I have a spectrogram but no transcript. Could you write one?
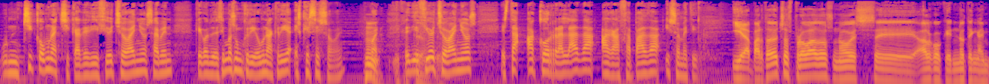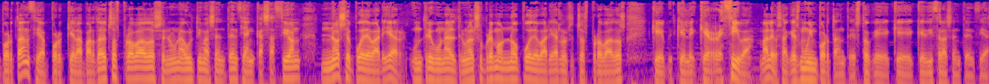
un chico o una chica de 18 años saben que cuando decimos un crío o una cría es que es eso. ¿eh? Hmm, bueno, de 18 años está acorralada, agazapada y sometida. Y el apartado de hechos probados no es eh, algo que no tenga importancia, porque el apartado de hechos probados en una última sentencia en casación no se puede variar. Un tribunal, el Tribunal Supremo, no puede variar los hechos probados que, que, reciba, ¿vale? O sea que es muy importante esto que, que, dice la sentencia.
